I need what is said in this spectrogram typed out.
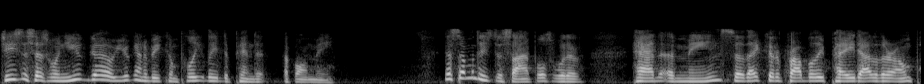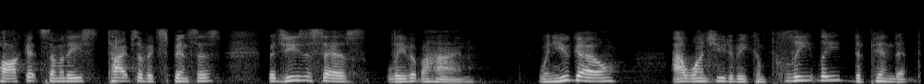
Jesus says, when you go, you're going to be completely dependent upon me. Now, some of these disciples would have had a means, so they could have probably paid out of their own pocket some of these types of expenses. But Jesus says, leave it behind. When you go, I want you to be completely dependent.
